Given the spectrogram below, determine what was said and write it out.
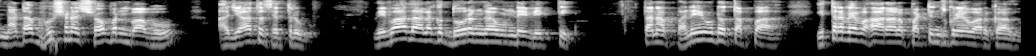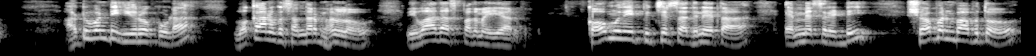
నటభూషణ శోభన్ బాబు అజాత శత్రువు. వివాదాలకు దూరంగా ఉండే వ్యక్తి. తన పనేమిటో తప్ప ఇతర వ్యవహారాలు పట్టించుకునేవారు కాదు. అటువంటి హీరో కూడా ఒకానొక సందర్భంలో వివాదాస్పదమయ్యారు. కౌముది పిక్చర్స్ అధినేత ఎంఎస్ రెడ్డి శోభన్ బాబుతో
